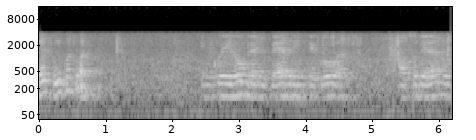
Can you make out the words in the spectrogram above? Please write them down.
tanto um quanto o outro grande pedra e entregou-a ao soberano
